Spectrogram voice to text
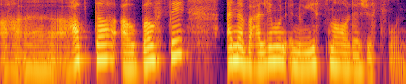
عبطة أو بوسة أنا بعلمهم إنه يسمعوا لجسمهم.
